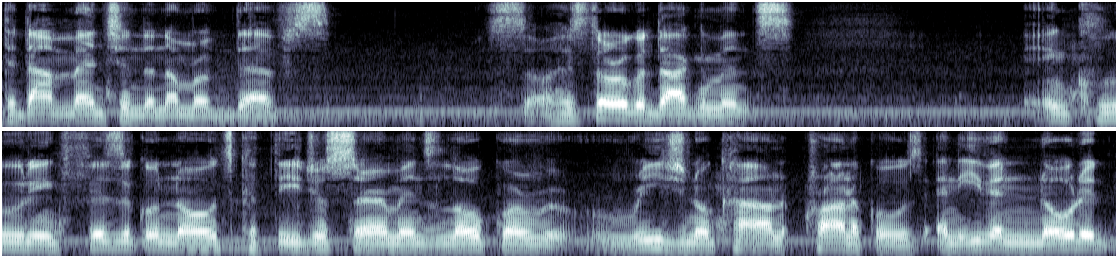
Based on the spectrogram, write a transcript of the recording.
did not mention the number of deaths. So historical documents, including physical notes, cathedral sermons, local and regional con- chronicles, and even noted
